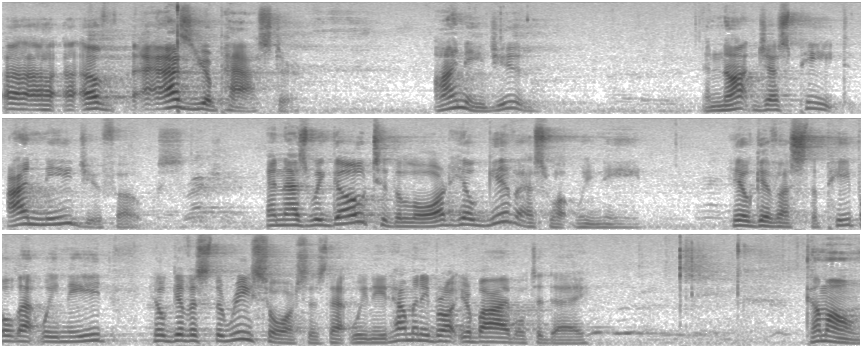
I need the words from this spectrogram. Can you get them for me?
uh, of, as your pastor, I need you. And not just Pete. I need you, folks. And as we go to the Lord, He'll give us what we need. He'll give us the people that we need. He'll give us the resources that we need. How many brought your Bible today? Come on.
